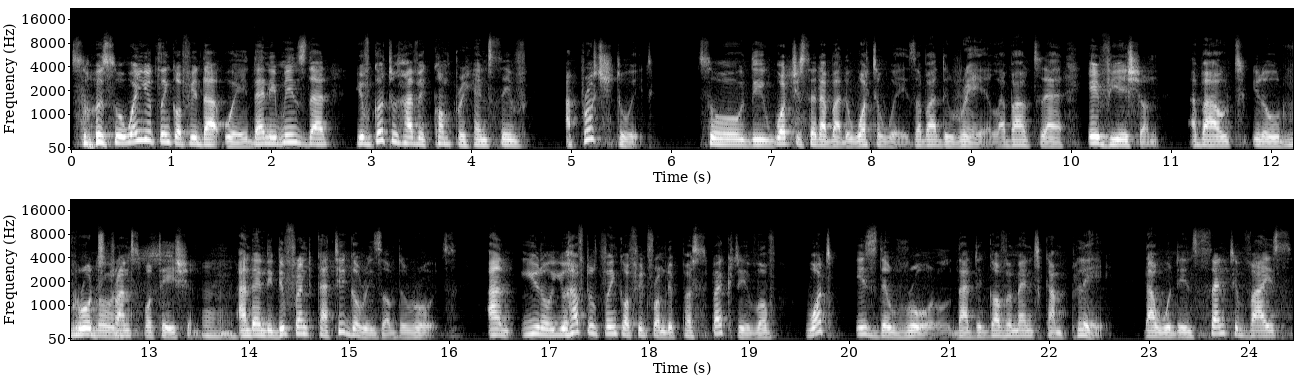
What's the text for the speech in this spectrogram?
So, so when you think of it that way, then it means that you've got to have a comprehensive approach to it. So the what you said about the waterways, about the rail, about uh, aviation, about you know road roads. transportation, mm. and then the different categories of the roads. And you know you have to think of it from the perspective of what is the role that the government can play that would incentivize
